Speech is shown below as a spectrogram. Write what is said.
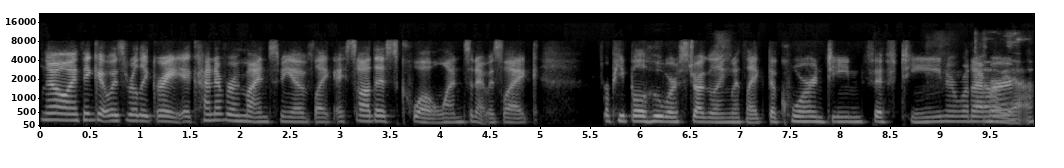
No, I think it was really great. It kind of reminds me of like I saw this quote once and it was like for people who were struggling with like the quarantine 15 or Oh, whatever yeah.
